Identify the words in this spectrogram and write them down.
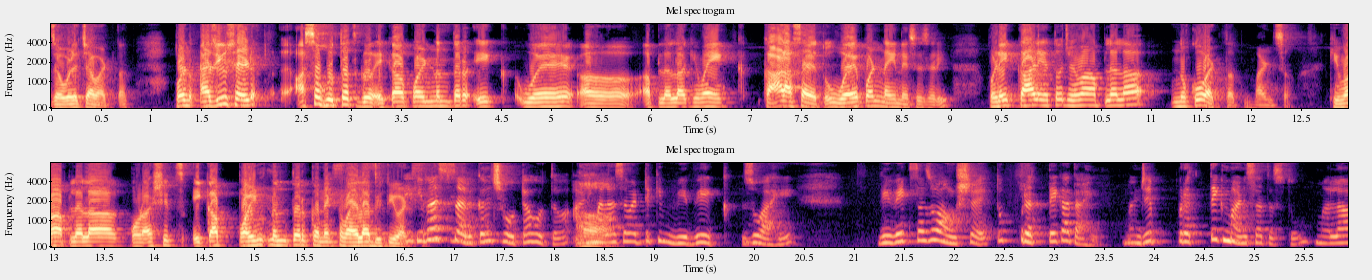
जवळच्या वाटतात. पण ॲज यू सेड असं होतंच ग. एका पॉईंट नंतर एक वय आपल्याला किंवा एक काळ असा येतो. वय पण नाही नेसेसरी पण एक काळ येतो जेव्हा आपल्याला नको वाटतात माणसं. किंवा आपल्याला कोणाशीच एका पॉइंट नंतर कनेक्ट व्हायला भीती वाटते. किंवा सर्कल छोटं होतं आणि. मला असं वाटतं की विवेक जो आहे विवेकचा जो अंश आहे तो प्रत्येकात आहे. म्हणजे प्रत्येक माणसात असतो. मला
